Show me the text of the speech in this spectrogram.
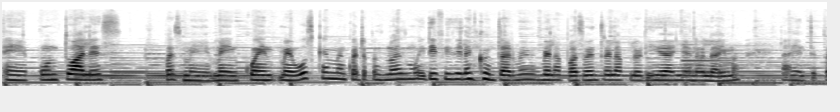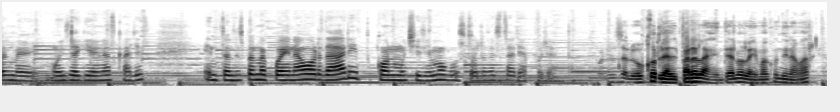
eh, puntuales pues me, me, me, busquen, me encuentren, pues no es muy difícil encontrarme, me la paso entre la Florida y Anolaima, la gente pues me ve muy seguido en las calles, entonces pues me pueden abordar y con muchísimo gusto los estaré apoyando. Bueno, un saludo cordial para la gente de Anolaima, Cundinamarca.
